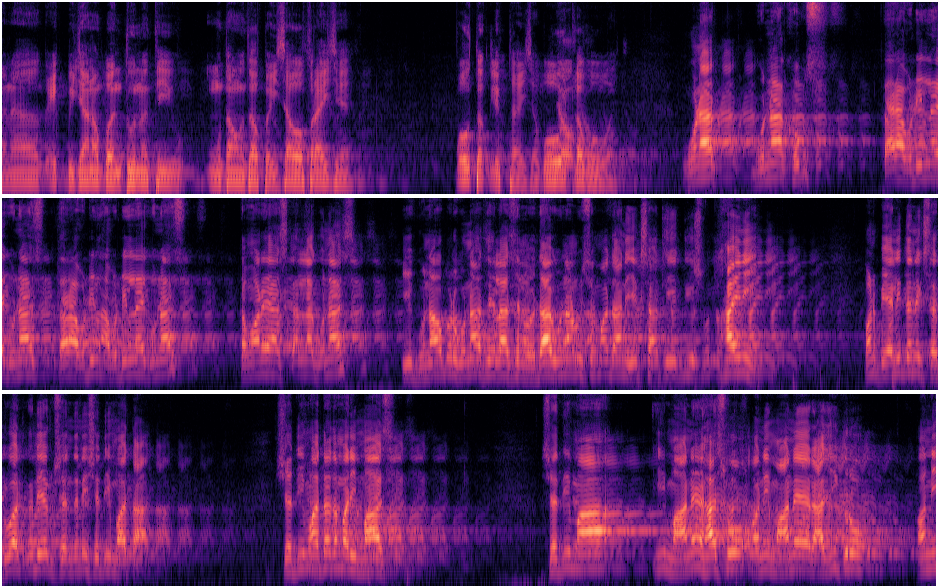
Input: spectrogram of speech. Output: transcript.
અને એકબીજાનો બનતું નથી ઊંધા ઊંધા પૈસા વપરાય છે. બહુ તકલીફ થાય છે બહુ એટલે બહુ હોય. ગુના ગુના ખૂબ. તારા વડીલના ગુનાસ તારા વડીલના વડીલના ગુનાસ તમારે આજકાલના ગુનાસ એ ગુના ઉપર ગુના થયેલા છે બધા ગુનાનું સમાધાન એક સાથે એક દિવસ થાય નહીં. પણ પહેલી તને એક શરૂઆત કરી ચંદ્રની સદી માતા. સદી માતા તમારી મા છે. સદી માં એ માને હાસવો અને માને રાજી કરો અને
